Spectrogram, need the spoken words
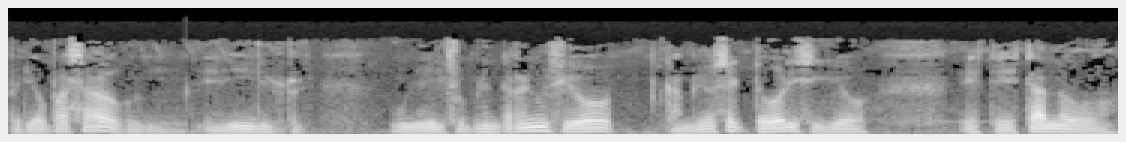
periodo pasado, con edil, un edil suplente renunció, cambió de sector y siguió este, estando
